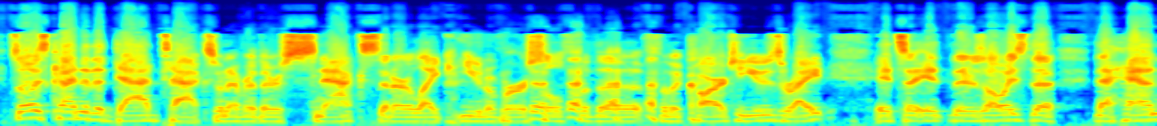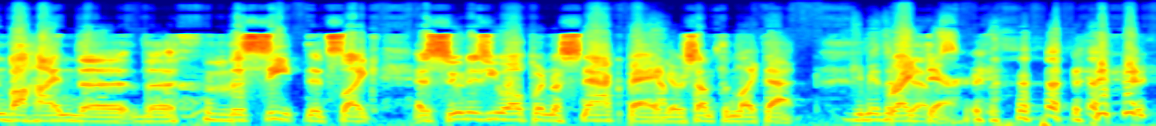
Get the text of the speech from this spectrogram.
it's always kind of the dad tax whenever there's snacks that are like universal for the for the car to use, right? It's a, it, there's always the the hand behind the the the seat that's like as soon as you open a snack bag or something like that. Give me the right chips. there.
